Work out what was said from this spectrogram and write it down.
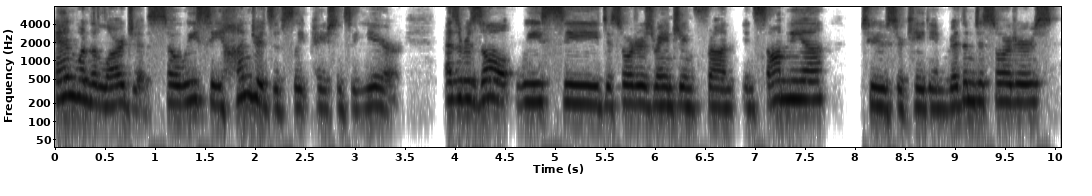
and one of the largest. So we see hundreds of sleep patients a year. As a result, we see disorders ranging from insomnia to circadian rhythm disorders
